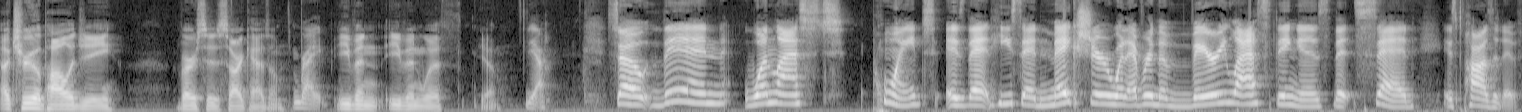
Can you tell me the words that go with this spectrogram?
a true apology versus sarcasm. right. Even even with yeah. Yeah. So then one last point is that he said make sure whatever the very last thing is that's said is positive.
